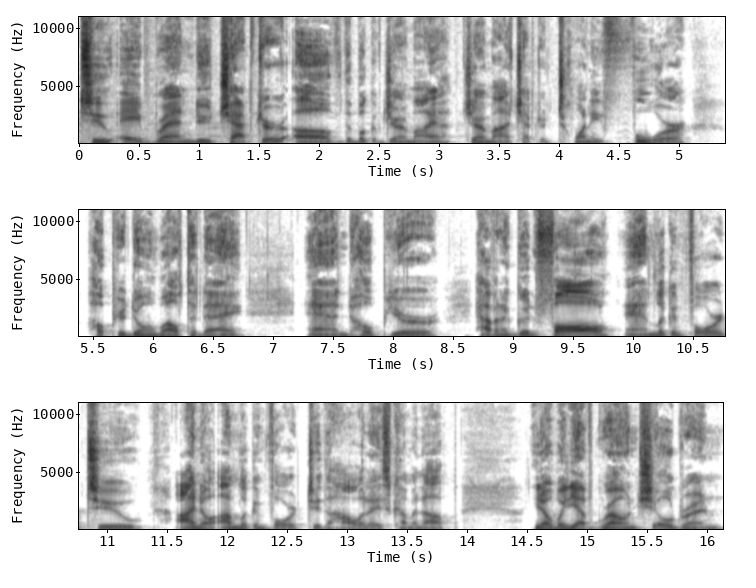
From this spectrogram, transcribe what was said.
to a brand new chapter of the book of Jeremiah, Jeremiah chapter 24. Hope you're doing well today and hope you're having a good fall and looking forward to, I know I'm looking forward to the holidays coming up. You know, when you have grown children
